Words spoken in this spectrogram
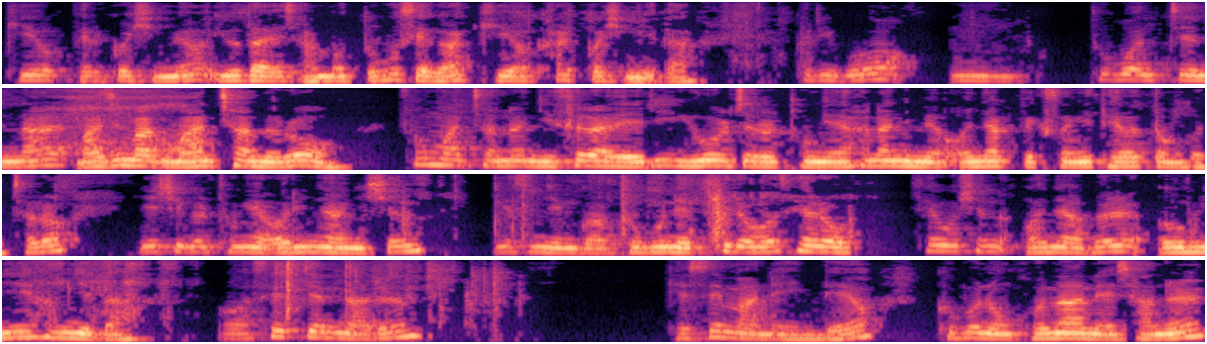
기억될 것이며 유다의 잘못도 후세가 기억할 것입니다. 그리고 음, 두 번째 날 마지막 만찬으로 성만찬은 이스라엘이 유월절을 통해 하나님의 언약 백성이 되었던 것처럼 예식을 통해 어린 양이신 예수님과 그분의 피로 새로 세우신 언약을 의미합니다. 어, 셋째 날은 게세마네인데요. 그분은 고난의 잔을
